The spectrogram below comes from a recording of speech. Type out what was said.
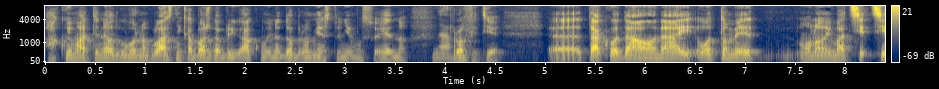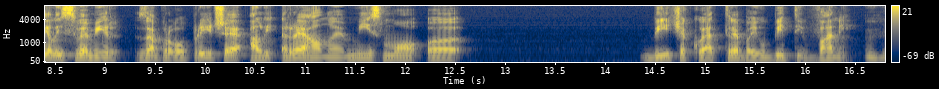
Ako imate neodgovornog vlasnika, baš ga briga. Ako mu je na dobrom mjestu, njemu sve jedno Da. profit je. E, tako da onaj, o tome ono, ima ci- cijeli svemir zapravo priče, ali realno je, mi smo e, bića koja trebaju biti vani, Mhm.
